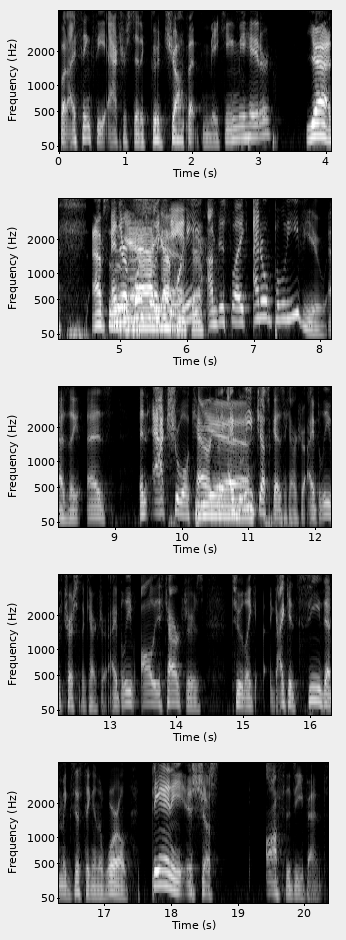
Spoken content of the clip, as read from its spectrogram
but I think the actress did a good job at making me hate her. Yes, absolutely. And absolutely. there are Yeah, points where like Danny. I'm just like, I don't believe you as a as an actual character. Yeah. I believe Jessica as a character. I believe Trish as a character. I believe all these characters to like I could see them existing in the world. Danny is just off the deep end.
